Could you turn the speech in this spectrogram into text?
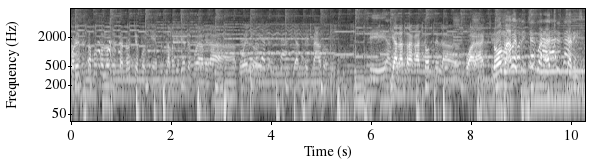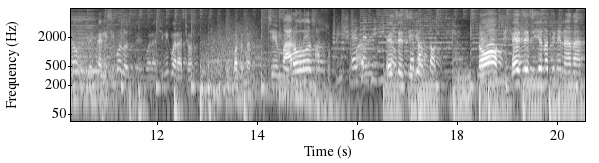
Por eso estamos solos esta noche, porque pues, la mayoría se fue a ver a Duelo y, al- y al pesado. Sí, Y a la tragazón de las guaraches. No mames, pinches guaraches, carísimo, carísimo los de guarachín y guarachón. ¿Cuánto están? 100 varos. A su pinche El madre. sencillito. El sencillo. de pastor. No, el sencillo no tiene nada.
